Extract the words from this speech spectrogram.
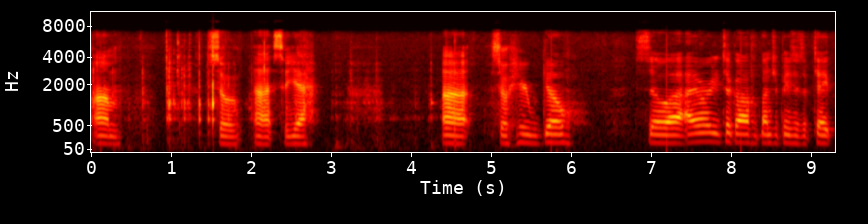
Um. So, uh, so yeah. Uh, so here we go. So uh, I already took off a bunch of pieces of tape.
